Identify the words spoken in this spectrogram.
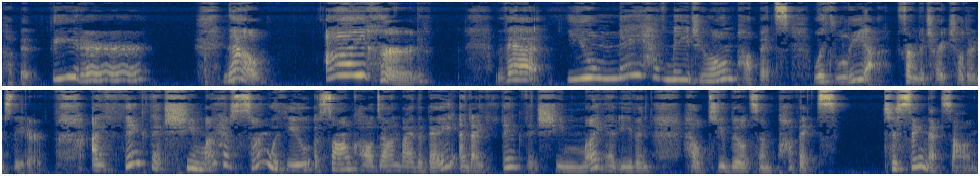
puppet theater. Now, I heard that you may have made your own puppets with Leah from Detroit Children's Theater. I think that she might have sung with you a song called Down by the Bay, and I think that she might have even helped you build some puppets to sing that song.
